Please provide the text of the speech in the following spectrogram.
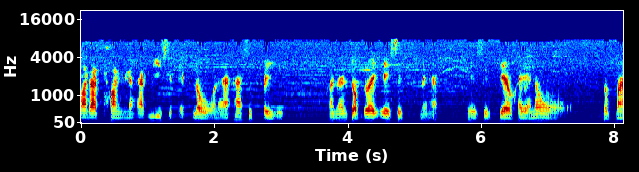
มาราธอนนะครับยี่สิบเอ็ดโลนะฮะห้าสิบปีเพราะนั้นจบด้วย A10 นะฮะ A10 เจลคายาโนจบมา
